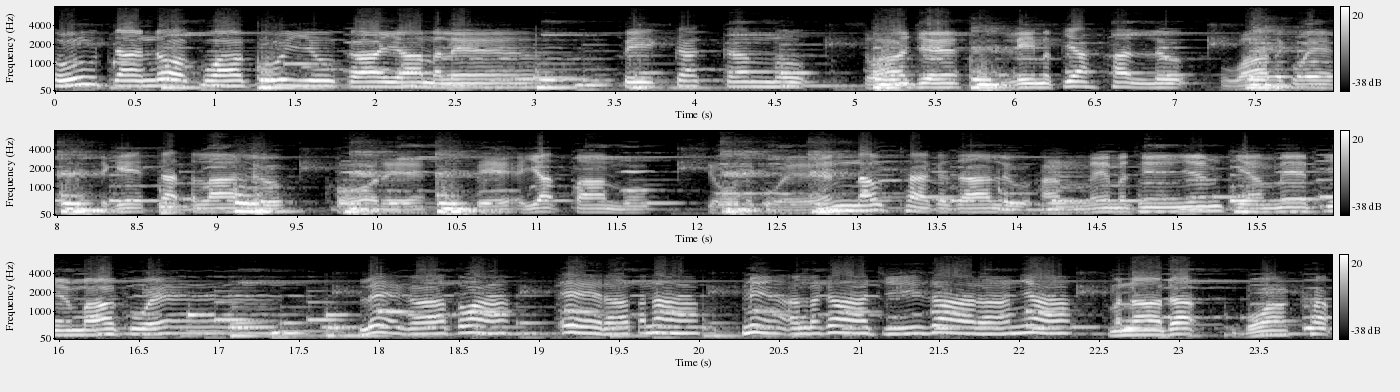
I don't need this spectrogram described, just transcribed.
အိုးတန်တော့ကွာကိုယူကာရမလဲပေကကမုတ်စွာကျဲလေမပြဟတ်လို့ဝါတကွယ်တကယ်တတ်သလားလို့ခေါ်တယ်ဘယ်အယတ်သားမှုရှော်တကွယ်နောက်ထပ်ကစားလို့ဟမ်းမဲမထင်ရင်ပြန်မဲပြင်ပါကွယ် လက်ကားသွားအဲ့ဒါတနာမင်းအလကားကြည်စားရာများမနာတတ်ဘွာခတ်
